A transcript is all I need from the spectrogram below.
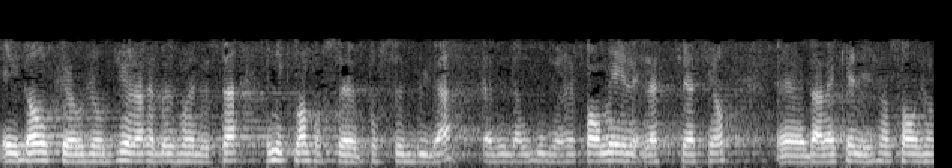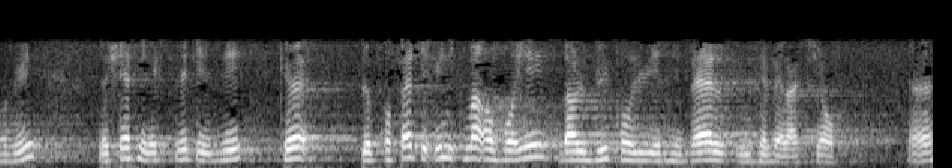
et donc euh, aujourd'hui on aurait besoin de ça uniquement pour ce, pour ce but-là, c'est-à-dire dans le but de réformer la situation dans laquelle les gens sont aujourd'hui. Le chef il explique il dit que le prophète est uniquement envoyé dans le but qu'on lui révèle une révélation. Hein,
